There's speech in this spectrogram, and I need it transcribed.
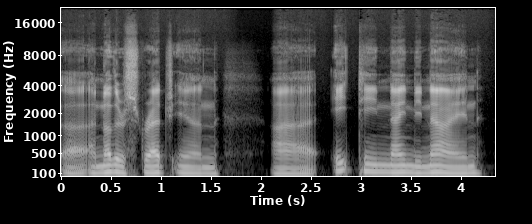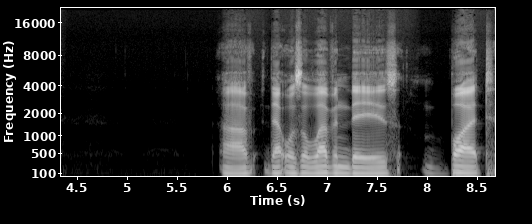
uh, another stretch in uh, 1899 uh, that was 11 days, but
